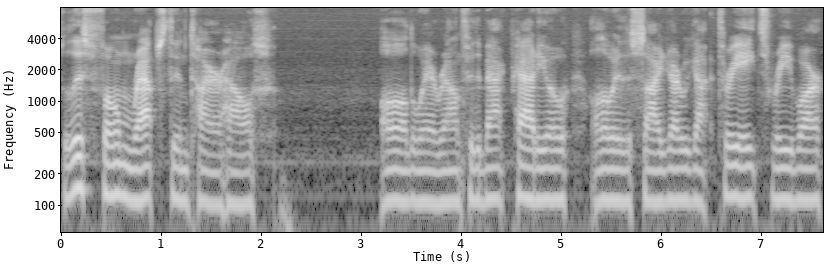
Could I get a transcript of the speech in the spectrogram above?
So this foam wraps the entire house all the way around through the back patio, all the way to the side yard. We got 3 eighths rebar,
